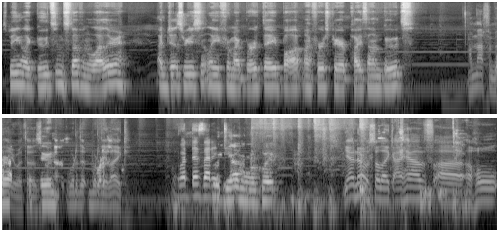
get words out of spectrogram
speaking of like boots and stuff and leather, I just recently for my birthday bought my first pair of Python boots. I'm not familiar with those. Dude. What are the, what are they like? What does that Let me entail? real quick. Yeah, no. So like I have uh, a whole,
